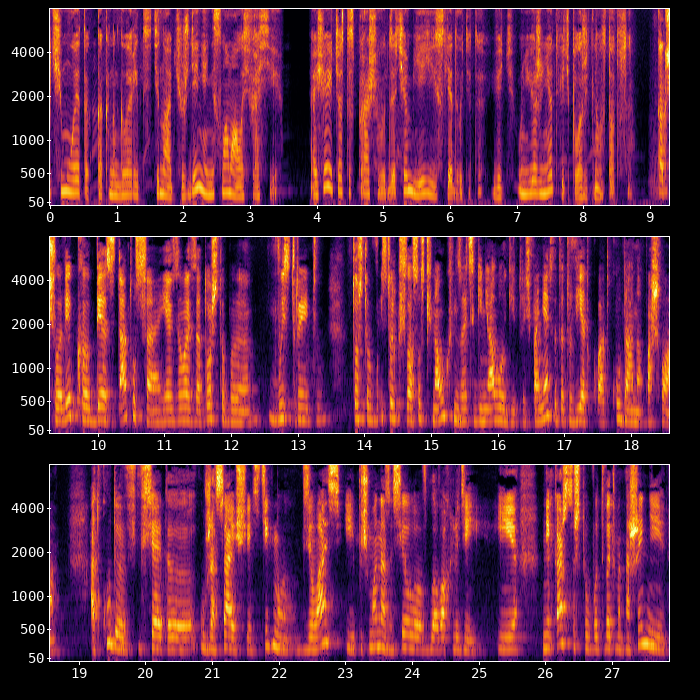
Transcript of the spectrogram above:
почему это, как она говорит, стена отчуждения не сломалась в России – а еще ее часто спрашивают, зачем ей исследовать это, ведь у нее же нет ВИЧ-положительного статуса. Как человек без статуса я взялась за то, чтобы выстроить то, что в историко-философских науках называется генеалогией, то есть понять вот эту ветку, откуда она пошла, откуда вся эта ужасающая стигма взялась и почему она засела в головах людей. И мне кажется, что вот в этом отношении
